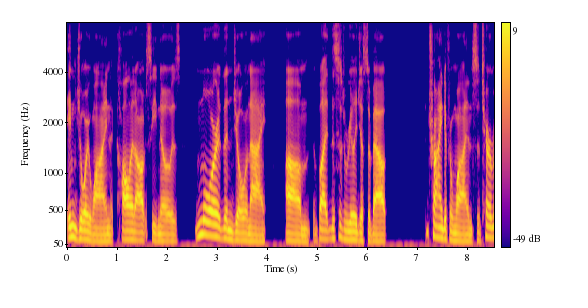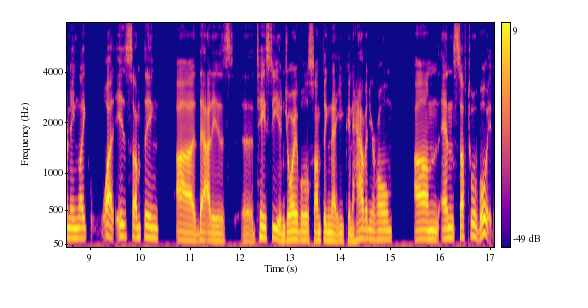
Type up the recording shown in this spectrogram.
enjoy wine. Colin obviously knows more than Joel and I. Um, but this is really just about trying different wines, determining like what is something uh, that is uh, tasty, enjoyable, something that you can have in your home, um, and stuff to avoid.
